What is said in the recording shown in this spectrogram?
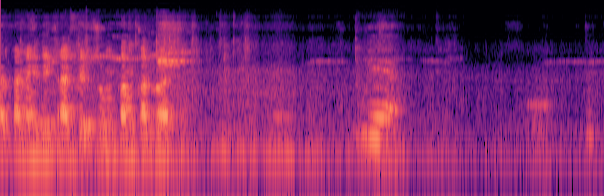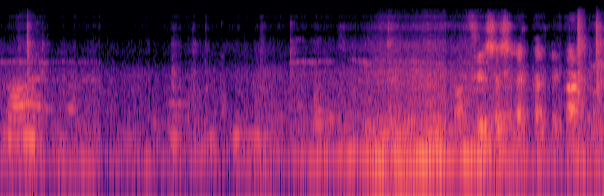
इधर का नहीं दिख रहा है फिर जूम कम कर लो ऐसे। और फिर से सिलेक्ट करके काट लो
